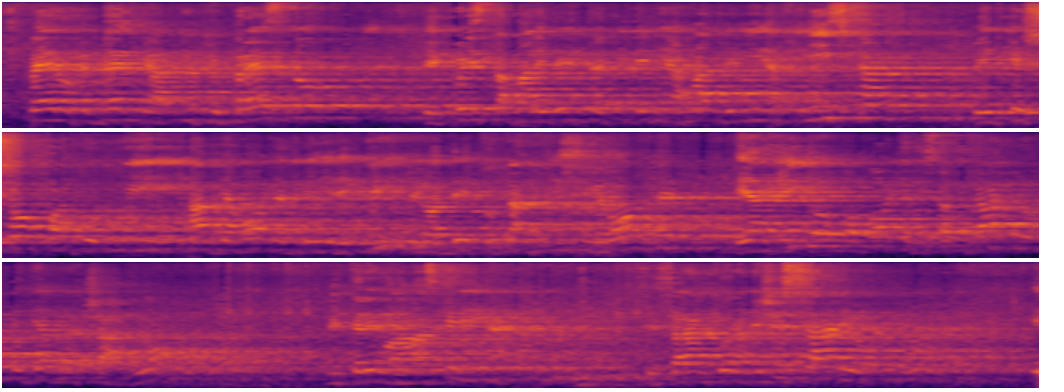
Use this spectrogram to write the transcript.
Spero che venga il più presto, che questa maledetta epidemia, pandemia finisca, perché so quanto lui abbia voglia di venire qui, me lo ha detto tantissime volte, e anch'io ho voglia di salutarlo e di abbracciarlo. Metteremo la mascherina, se sarà ancora necessario, e,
